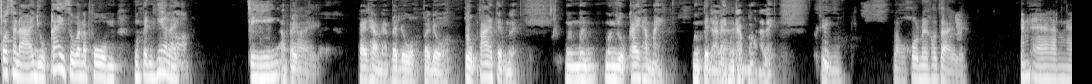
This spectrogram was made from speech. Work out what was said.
โฆษณาอยู่ใกล้สุวรรณภูมิมึงเป็นที่อะไร จริงเหรอจริงเอาไปใช่ไปแถวนั้นไปดูไปดูดูป้ายเต็มเลย มึงมึงมึงอยู่ใกล้ทำไม มึงเป็นอะไรมึงทำงานอะไร จริง เราโคตรไม่เข้าใจเลย เป็นแอร์กันไง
